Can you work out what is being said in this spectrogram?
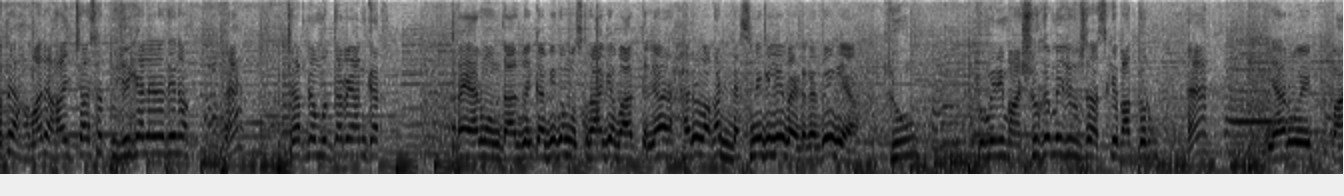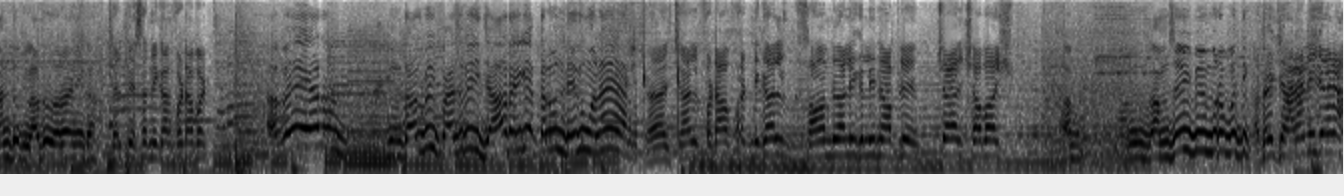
अबे हमारे हालचाल से तुझे क्या लेना देना? है? चल अपना मुद्दा बयान कर। अरे यार मुमताज़ भाई कभी तो मुस्कुरा के बात कर ले और हर वक्त डसने के लिए बैठ रहते हो क्या? क्यों? तू मेरी माशूक है मैं जो हंस के बात करूँ हैं? यार वो एक पान तो खिला दो जरा नहीं का। चल पैसा निकाल फटाफट। अबे यार मुमताज़ भाई पैसे कहीं जा रहे हैं क्या? कल मैं दे दूँगा ना यार। चल चल फटाफट निकल सामने वाली गली नाप ले। चल शाबाश। अब हमसे भी बेमुरबती अबे जा रहा नहीं जा रहा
